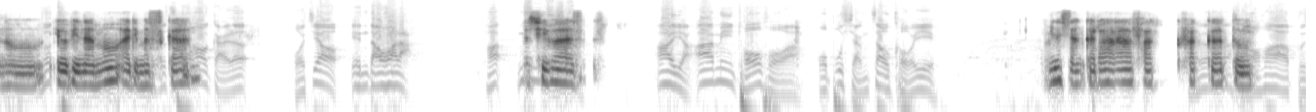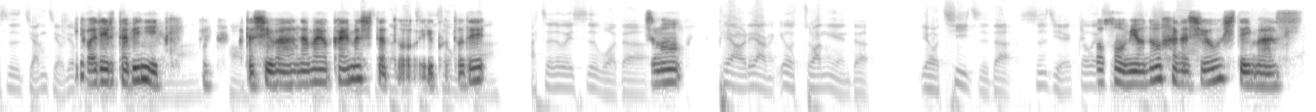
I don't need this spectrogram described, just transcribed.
あの呼び名もありますが、私は皆さんからファッファッカーと言われるたびに私は名前を変えましたということでいつも本名の話をしています。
